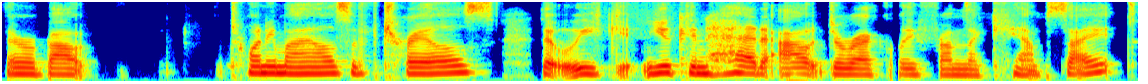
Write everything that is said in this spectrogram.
There are about 20 miles of trails that we can, you can head out directly from the campsite.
